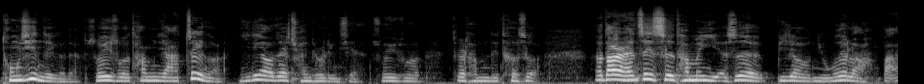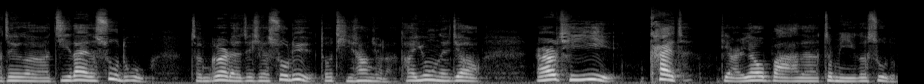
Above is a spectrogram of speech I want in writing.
通信这个的，所以说他们家这个一定要在全球领先，所以说这是他们的特色。那当然，这次他们也是比较牛的了，把这个基带的速度，整个的这些速率都提上去了。他用的叫 LTE Cat 点幺八的这么一个速度，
